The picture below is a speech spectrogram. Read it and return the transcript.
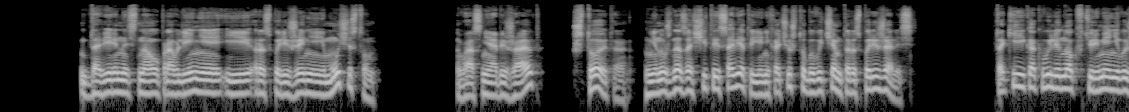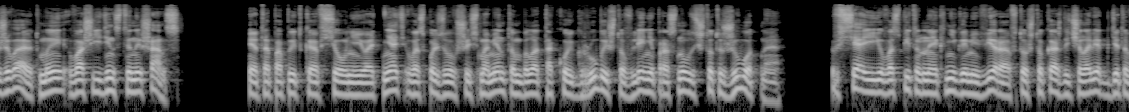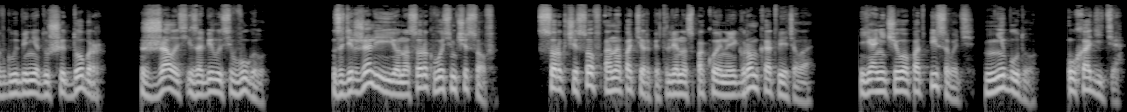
Доверенность на управление и распоряжение имуществом? Вас не обижают? Что это? Мне нужна защита и советы, я не хочу, чтобы вы чем-то распоряжались. Такие, как вы, Ленок, в тюрьме не выживают, мы ваш единственный шанс. Эта попытка все у нее отнять, воспользовавшись моментом, была такой грубой, что в Лене проснулось что-то животное. Вся ее воспитанная книгами вера в то, что каждый человек где-то в глубине души добр, сжалась и забилась в угол. Задержали ее на 48 часов. 40 часов она потерпит, Лена спокойно и громко ответила. «Я ничего подписывать не буду. Уходите».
